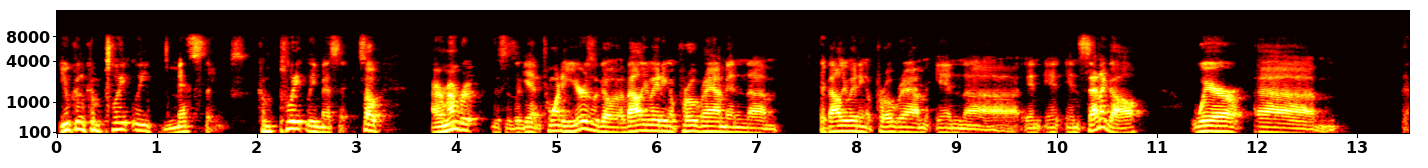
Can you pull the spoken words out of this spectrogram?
you can completely miss things, completely miss it. So I remember this is again 20 years ago, evaluating a program in um, evaluating a program in, uh, in, in, in Senegal, where um, uh,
